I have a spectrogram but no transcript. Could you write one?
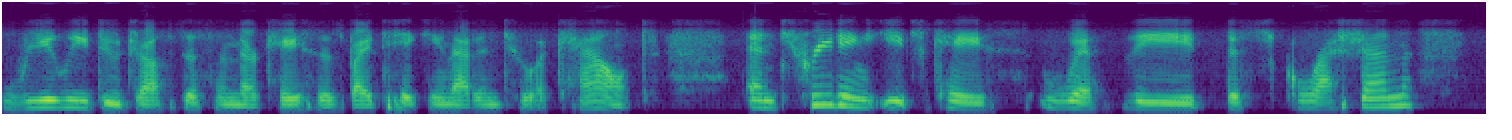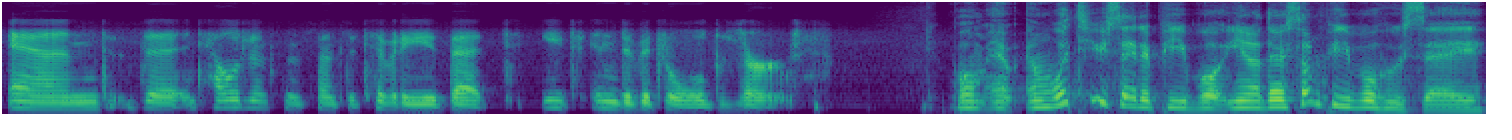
really do justice in their cases by taking that into account and treating each case with the discretion and the intelligence and sensitivity that each individual deserves. Well, and, what do you say to people? You know, there's some people who say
